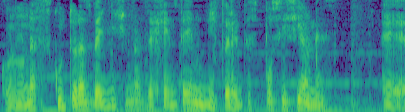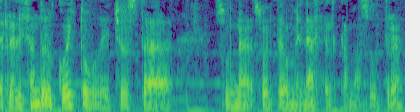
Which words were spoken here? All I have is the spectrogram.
con unas esculturas bellísimas de gente en diferentes posiciones, eh, realizando el coito. De hecho, está, es una suerte de homenaje al Kama Sutra.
